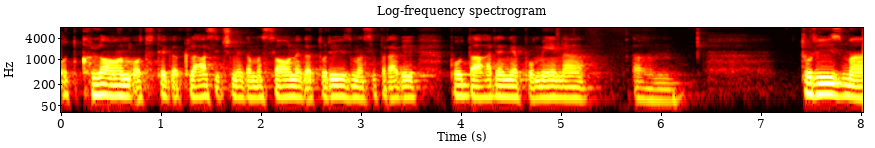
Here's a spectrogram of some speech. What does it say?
odklon od tega klasičnega masovnega turizma, se pravi poudarjanje pomena um, turizma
